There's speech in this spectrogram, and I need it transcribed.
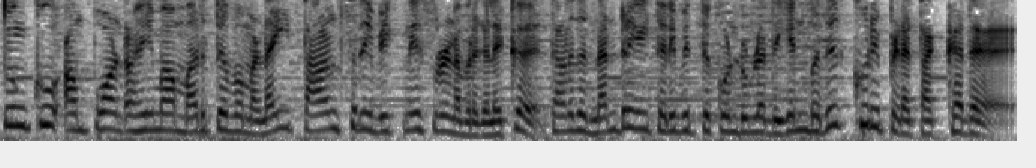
துங்கு அம்பான் ரஹிமா மருத்துவமனை தான்ஸ்ரீ விக்னேஸ்வரன் அவர்களுக்கு தனது நன்றியை தெரிவித்துக் கொண்டுள்ளது என்பது குறிப்பிடத்தக்கது.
